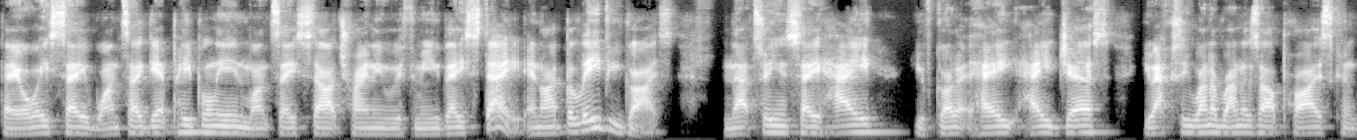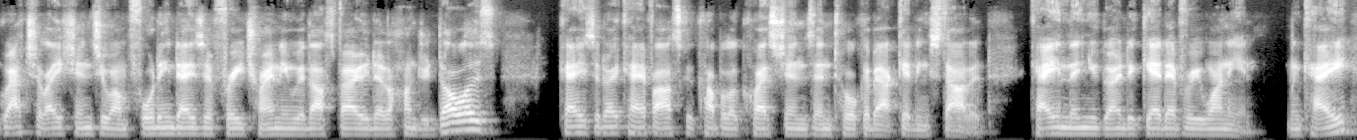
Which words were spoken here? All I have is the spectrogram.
they always say, once I get people in, once they start training with me, they stay. And I believe you guys. And that's where you can say, hey, you've got it. Hey, hey, Jess, you actually won a runners up prize. Congratulations. You won 14 days of free training with us valued at $100. Okay, is it okay if I ask a couple of questions and talk about getting started? Okay, and then you're going to get everyone in. Okay,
